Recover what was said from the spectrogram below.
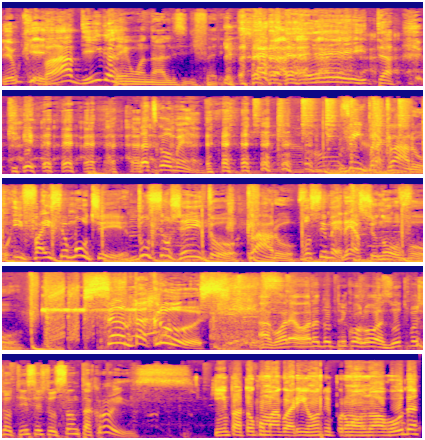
Eu o quê? Vá, diga. Tem uma análise diferente. Eita! Let's go, man. Vem pra Claro e faz seu multi do seu jeito. Claro, você merece o novo. Santa Cruz. Agora é hora do tricolor. As últimas notícias do Santa Cruz. que empatou com o Maguari ontem por 1 a 1 no Arruda,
